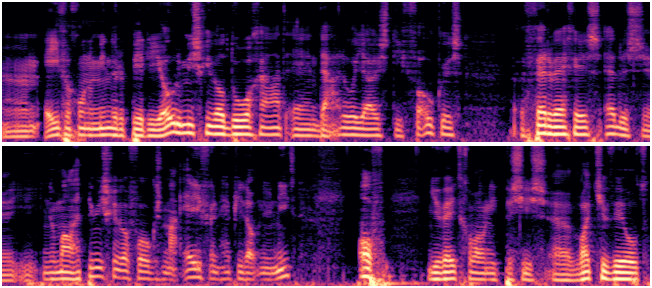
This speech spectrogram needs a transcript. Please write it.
Um, even gewoon een mindere periode misschien wel doorgaat en daardoor juist die focus ver weg is. Dus uh, normaal heb je misschien wel focus, maar even heb je dat nu niet. Of je weet gewoon niet precies uh, wat je wilt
